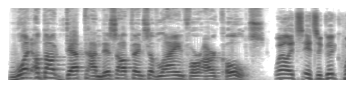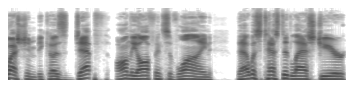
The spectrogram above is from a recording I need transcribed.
What about depth on this offensive line for our Colts? Well, it's it's a good question because depth on the offensive line that was tested last year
